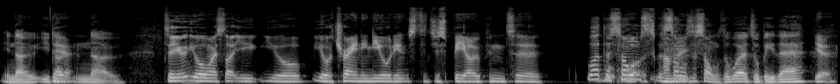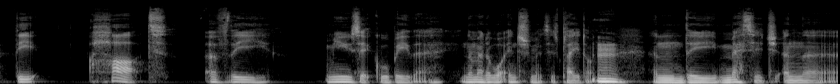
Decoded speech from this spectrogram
You know, you don't Yeah. know. So you're, you're almost like you, you're you're training the audience to just be open to. Well, the songs, the songs, are songs. The words will be there. Yeah. The heart of the music will be there, no matter what instruments it's played on, Mm. and the message and the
